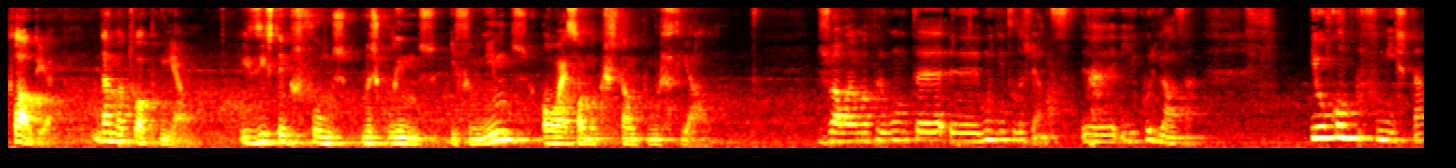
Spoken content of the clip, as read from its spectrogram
Cláudia, dá-me a tua opinião. Existem perfumes masculinos e femininos ou é só uma questão comercial? João, é uma pergunta uh, muito inteligente uh, e curiosa. Eu, como perfumista,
